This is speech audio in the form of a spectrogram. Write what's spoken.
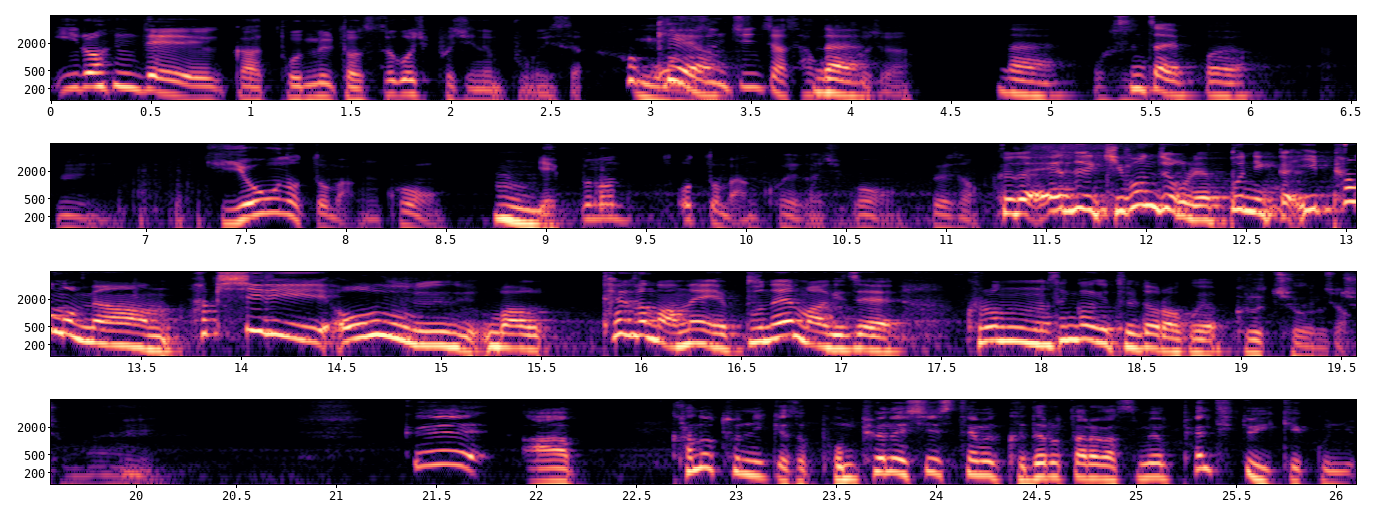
이런 데가 돈을 더 쓰고 싶어지는 부분이 있어요. 혹해요. 옷은 진짜 사고 네. 싶어져요. 네, 옷은. 진짜 예뻐요. 음. 귀여운 옷도 많고 음. 예쁜 옷, 옷도 많고 해가지고 그래서 그래도 애들이 기본적으로 예쁘니까 입혀놓으면 확실히 어우 막 나네 예쁘네 막 이제 그런 생각이 들더라고요. 그렇죠, 그렇죠. 그렇죠. 예. 음. 꽤, 아, 카노토님께서 본편의 시스템을 그대로 따라갔으면 팬티도 있겠군요.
